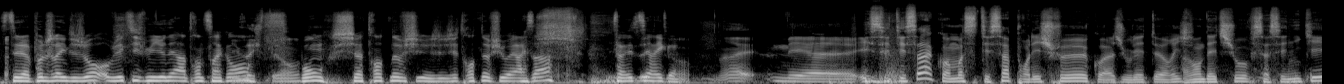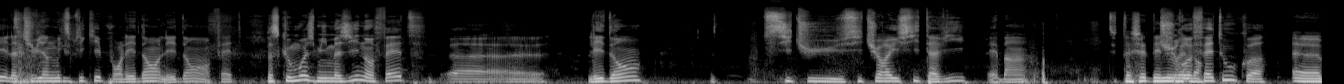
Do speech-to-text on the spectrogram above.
C'était la punchline du jour. Objectif millionnaire à 35 ans. Exactement. Bon, je suis à 39, je suis- j'ai 39, je suis au RSA. Ça va être serré, quoi. Ouais, mais euh, et c'était ça quoi. Moi c'était ça pour les cheveux quoi. Je voulais être riche avant d'être chauve, ça s'est niqué. Là tu viens de m'expliquer pour les dents, les dents en fait. Parce que moi je m'imagine en fait euh, les dents. Si tu si tu réussis ta vie, eh ben Tu t'achètes des tu dents. refais tout quoi. Euh,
